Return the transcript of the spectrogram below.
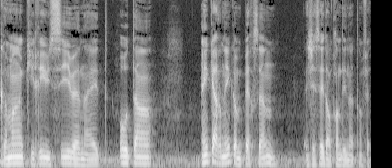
Comment qu'il réussit, à être autant incarné comme personne. J'essaie d'en prendre des notes, en fait.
